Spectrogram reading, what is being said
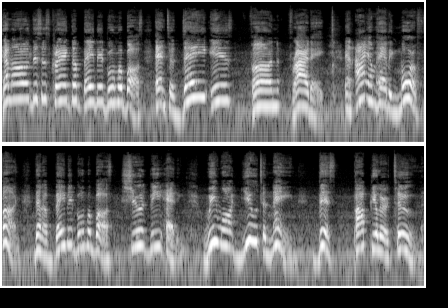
Hello, this is Craig, the baby boomer boss, and today is Fun Friday. And I am having more fun than a baby boomer boss should be having. We want you to name this popular tune.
